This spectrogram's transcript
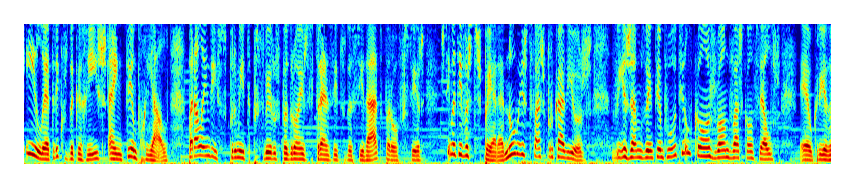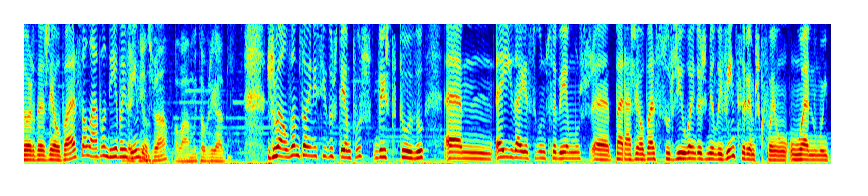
e elétricos da Carris em tempo real. Para além disso, permite perceber os padrões de trânsito da cidade para oferecer estimativas de espera. No Este Faz Por Cá de hoje, viajamos em tempo útil com João de Vasconcelos. É o criador da GeoBuzz. Olá, bom dia, bem-vindo. Bem-vindo, João. Olá, muito obrigado. João, vamos ao início dos tempos disto tudo. Um, a ideia, segundo sabemos, uh, para a GeoBuzz surgiu em 2020. Sabemos que foi um, um, ano muito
